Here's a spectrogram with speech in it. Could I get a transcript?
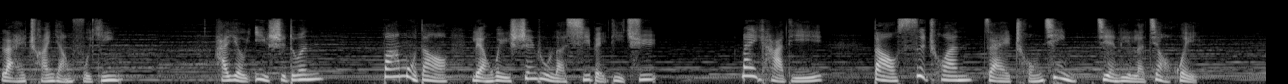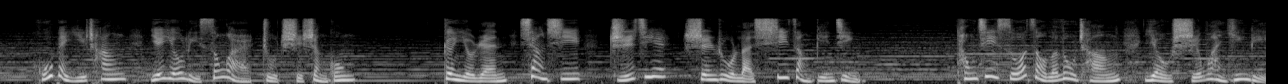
来传扬福音。还有易士敦、巴木道两位深入了西北地区，麦卡迪到四川，在重庆建立了教会。湖北宜昌也有李松儿主持圣公。更有人向西直接深入了西藏边境，统计所走的路程有十万英里。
